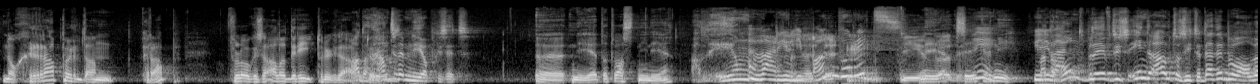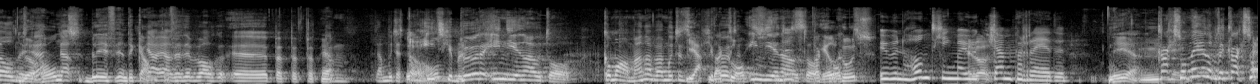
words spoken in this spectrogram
nog rapper dan rap vlogen ze alle drie terug de Ah, auto de in. hand hebben niet opgezet. Eh, nee, dat was het niet. Nee. Allee. En waren jullie bang voor iets? Die nee zeker Nee. niet. Maar de hond bleef dus in de auto zitten. Dat hebben we al wel nu. De hè? hond Dat- bleef in de camper. ja, ja, dat hebben we al... eh, Ja. pum. Dan moet er toch iets gebeuren in die auto. Kom on, man. Wat moet er Ja, gebeuren klopt. in die Dus- auto? Heel klopt. goed. Uw hond ging met uw was- camper rijden. Nee. Klaksoneren op de klakson.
